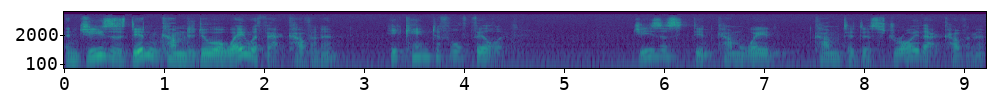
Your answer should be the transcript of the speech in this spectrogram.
And Jesus didn't come to do away with that covenant, he came to fulfill it. Jesus didn't come away come to destroy that covenant.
